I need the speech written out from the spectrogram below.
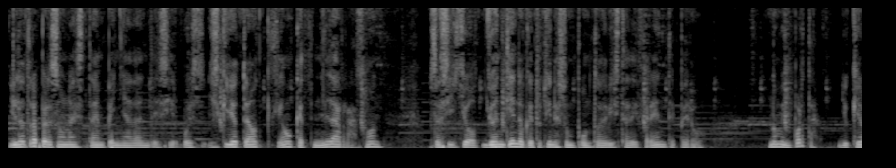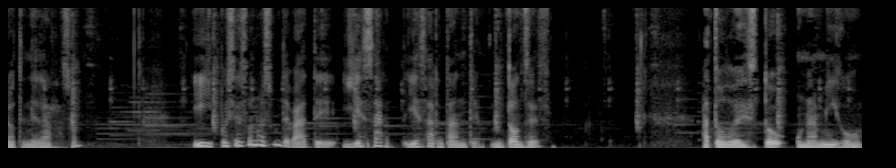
y la otra persona está empeñada en decir, pues es que yo tengo, tengo que tener la razón. O sea, sí, yo, yo entiendo que tú tienes un punto de vista diferente, pero no me importa, yo quiero tener la razón. Y pues eso no es un debate y es, y es hartante. Entonces, a todo esto, un amigo,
